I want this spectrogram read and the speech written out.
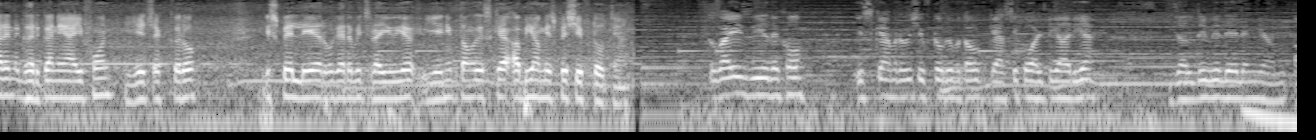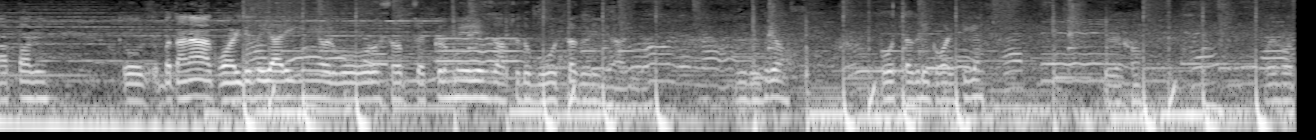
हमारे घर का नया आईफोन ये चेक करो। इस पर लेयर वगैरह भी चढ़ाई हुई है। ये नहीं बताऊँगा इसके, अभी हम इस पर शिफ्ट होते हैं। तो गाइज़ ये देखो, इस कैमरे पे शिफ्ट होकर बताओ कैसी क्वालिटी आ रही है। जल्दी भी ले लेंगे हम, आपा भी। तो बताना क्वालिटी सही आ रही कि नहीं, और वो सब चेक करो। मेरे हिसाब से तो बहुत तगड़ी आ रही है। ये देख रहे हो, बहुत तगड़ी क्वालिटी है। ये देखो बहुत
